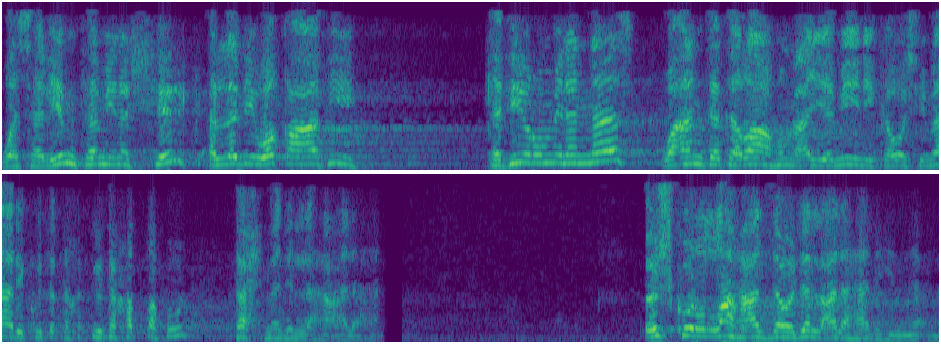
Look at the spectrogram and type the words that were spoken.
وسلمت من الشرك الذي وقع فيه كثير من الناس وأنت تراهم عن يمينك وشمالك يتخطفون فاحمد الله على هذا. اشكر الله عز وجل على هذه النعمة.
